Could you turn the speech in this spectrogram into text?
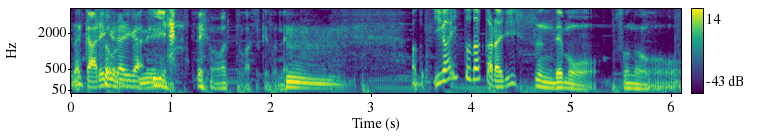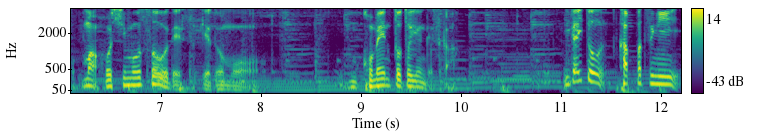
なんかあれぐらいがいいなって思ってますけどね。うん。あと意外とだから LISTEN でも、その、まあ星もそうですけども、コメントというんですか。意外と活発に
